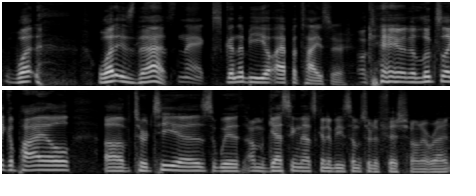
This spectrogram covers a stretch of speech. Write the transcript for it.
What What is that? What's next? Gonna be your appetizer. Okay, and it looks like a pile of tortillas with, I'm guessing that's going to be some sort of fish on it, right?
